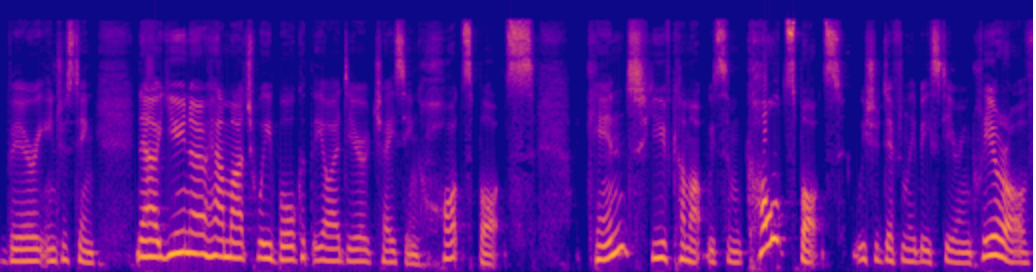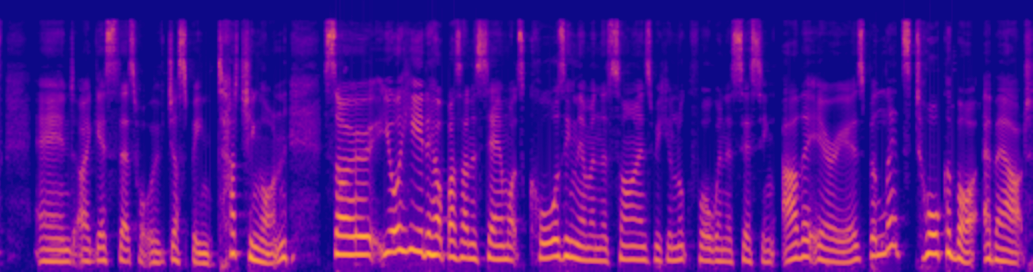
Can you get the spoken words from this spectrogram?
Very interesting. Now, you know how much we balk at the idea of chasing hotspots. Kent, you've come up with some cold spots we should definitely be steering clear of. And I guess that's what we've just been touching on. So you're here to help us understand what's causing them and the signs we can look for when assessing other areas. But let's talk about, about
